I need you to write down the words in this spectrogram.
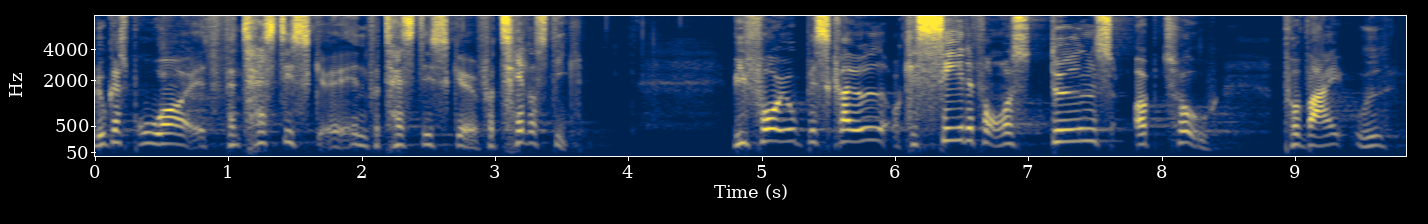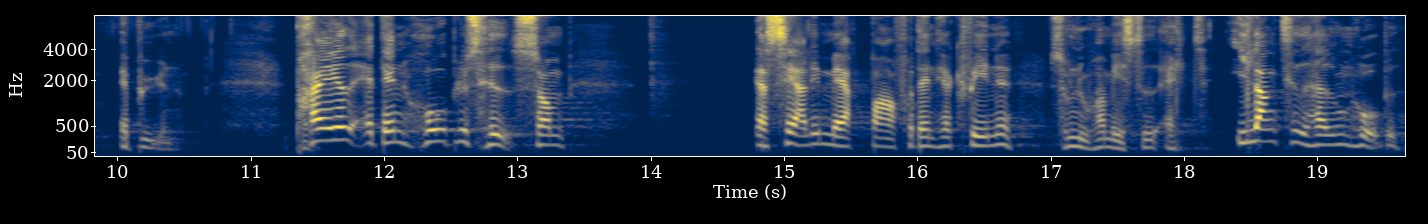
Lukas bruger et fantastisk, øh, en fantastisk øh, fortællerstil. Vi får jo beskrevet og kan se det for os dødens optog på vej ud af byen. Præget af den håbløshed, som er særlig mærkbar for den her kvinde, som nu har mistet alt. I lang tid havde hun håbet.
